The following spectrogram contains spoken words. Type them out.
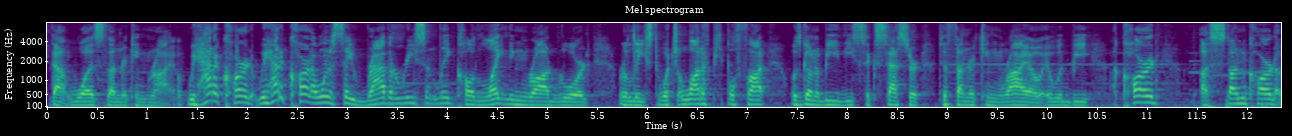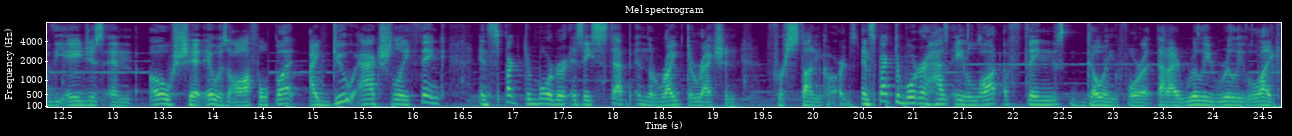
that was Thunder King Rai-Oh. We had a card, we had a card I want to say rather recently called Lightning Rod Lord released, which a lot of people thought was going to be the successor to Thunder King Rai-Oh. It would be a card a stun card of the ages and oh shit it was awful. But i do actually think inspector boarder is a step in the right direction for stun cards inspector boarder has a lot of things going for it that i really really like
